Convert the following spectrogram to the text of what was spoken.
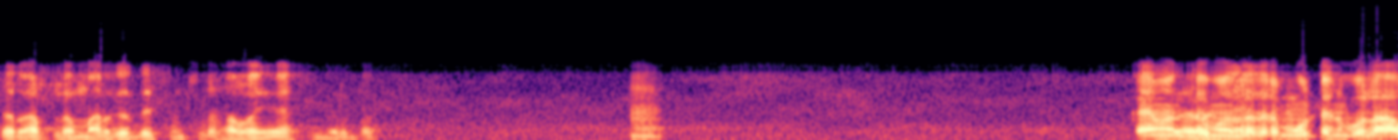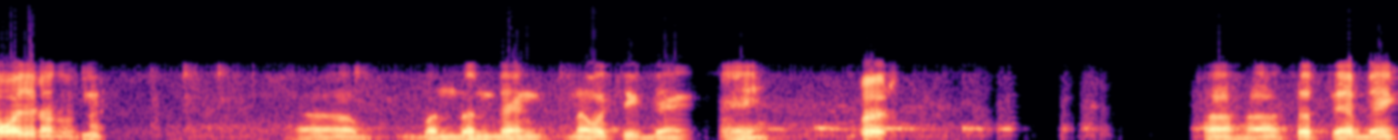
तर आपलं मार्गदर्शन थोडं हवं आहे या संदर्भात. हं. काय म्हणता तर मला जरा मोठ्याने बोला आवाज येणार तुमचा. अं, बंधन बँक नावाची एक बँक आहे. बरं. हां हां तर त्या बँक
